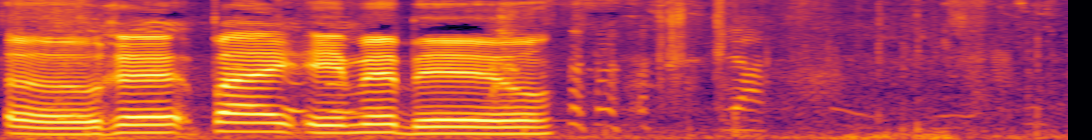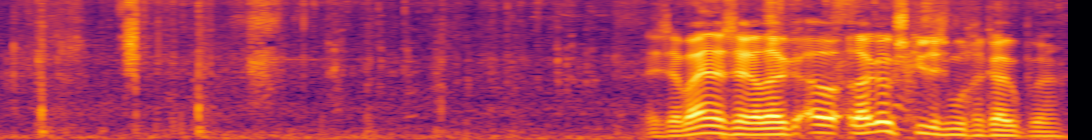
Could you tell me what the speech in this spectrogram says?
ogen, pijn in mijn bil. Ja. Ik zou bijna zeggen dat ik, oh, dat ik ook scooters moet gaan kopen.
